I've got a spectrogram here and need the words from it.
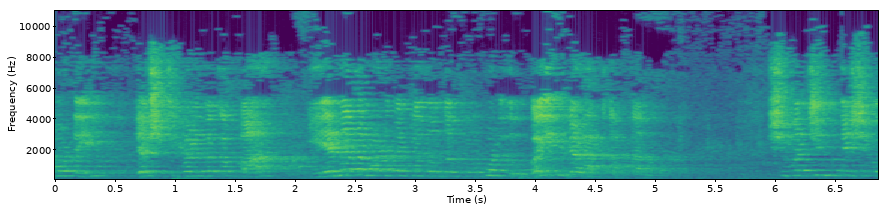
ನೋಡಿ ಎಷ್ಟು ಹೇಳ್ಬೇಕಪ್ಪ? ಏನಾರ ಮಾಡ್ಬೇಕಿದ್ದು ಅಂತ ತಿಳ್ಕೊಂಡಿದ್ದು ಬೈದು ಹೇಳಾಕತ್ತಾರ ಶಿವಚಿಂತೆ ಶಿವ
